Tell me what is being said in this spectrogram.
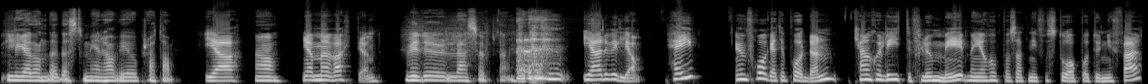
ledande, desto mer har vi att prata om. Ja, Ja. ja men verkligen. Vill du läsa upp den? Ja, det vill jag. Hej, en fråga till podden. Kanske lite flummig, men jag hoppas att ni förstår på ett ungefär.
